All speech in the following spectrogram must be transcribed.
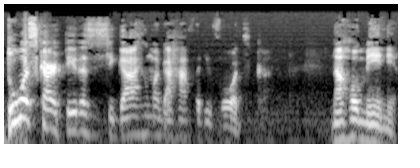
duas carteiras de cigarro e uma garrafa de vodka na Romênia.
